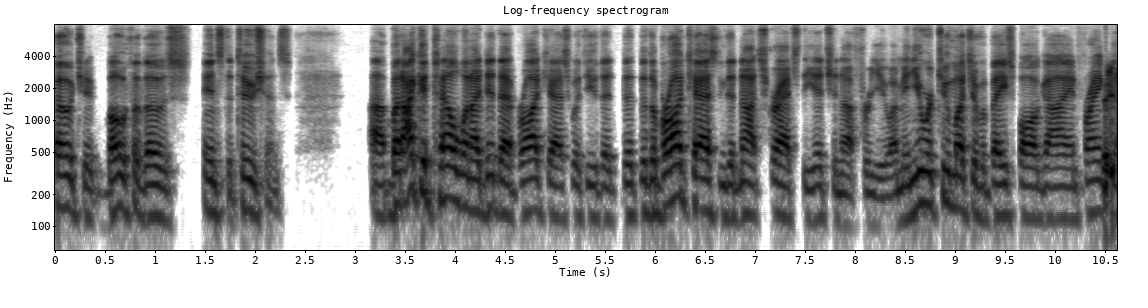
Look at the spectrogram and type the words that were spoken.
coach at both of those institutions. Uh, but I could tell when I did that broadcast with you that, that, the broadcasting did not scratch the itch enough for you. I mean, you were too much of a baseball guy, and frankly,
